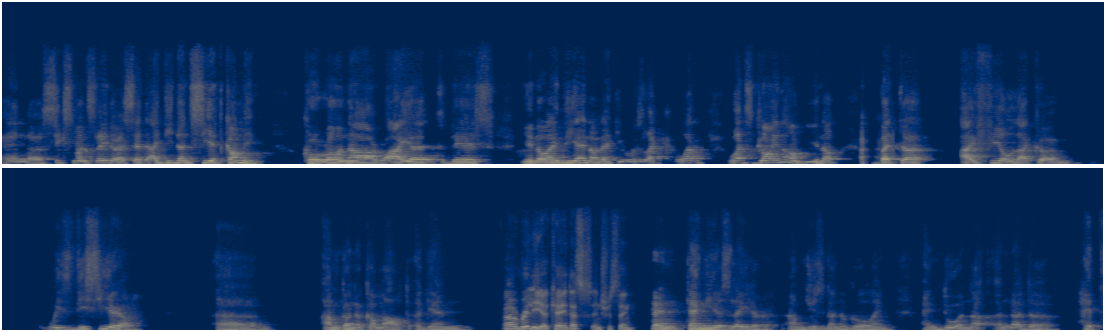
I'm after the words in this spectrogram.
and uh, six months later i said i didn't see it coming corona riot this you know in the end of it it was like what what's going on you know but uh, i feel like um, with this year um, I'm gonna come out again. Oh, really? Okay, that's interesting. 10, 10 years later, I'm just gonna go and and do another, another hit.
